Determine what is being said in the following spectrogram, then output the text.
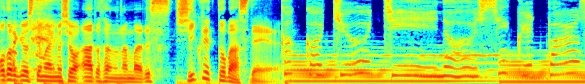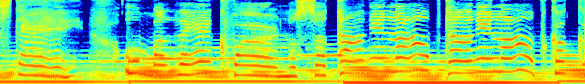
お届けをしてまいりましょう。アータさんのナンバーです「シークレットバースデー」ここ10時の Secret Birthday 生まれ変わるのさ。他になる他になるここ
